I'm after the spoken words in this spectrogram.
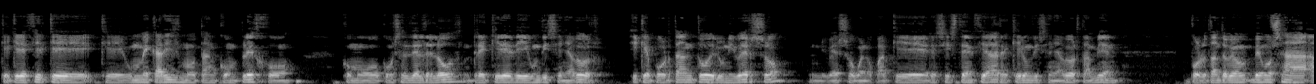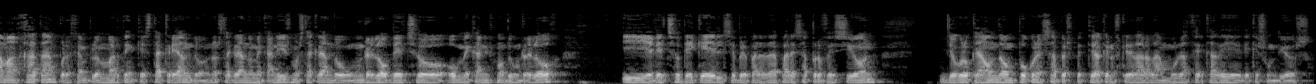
que quiere decir que, que un mecanismo tan complejo como, como es el del reloj requiere de un diseñador y que por tanto el universo, el universo, bueno, cualquier existencia requiere un diseñador también. Por lo tanto, ve- vemos a, a Manhattan, por ejemplo, en Marte, en que está creando, ¿no? Está creando mecanismos, está creando un reloj, de hecho, o un mecanismo de un reloj, y el hecho de que él se preparara para esa profesión, yo creo que ahonda un poco en esa perspectiva que nos quiere dar Alan Moore acerca de, de que es un dios.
